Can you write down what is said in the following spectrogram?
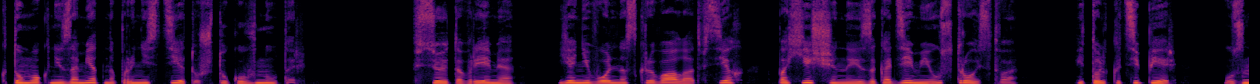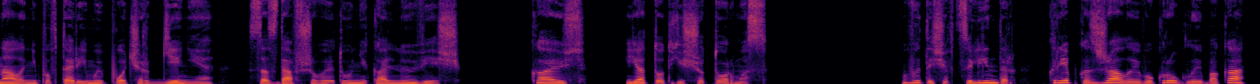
кто мог незаметно пронести эту штуку внутрь. Все это время я невольно скрывала от всех похищенные из Академии устройства. И только теперь узнала неповторимый почерк гения, создавшего эту уникальную вещь. Каюсь, я тот еще тормоз. Вытащив цилиндр, крепко сжала его круглые бока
